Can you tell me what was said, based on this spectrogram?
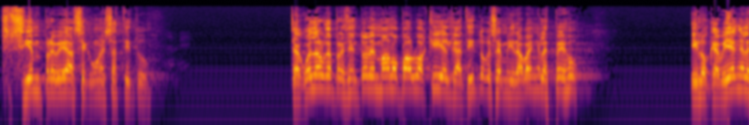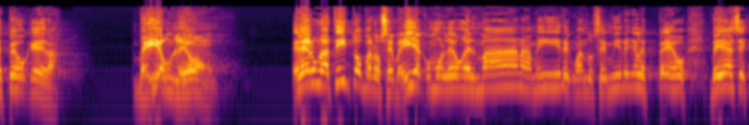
Siempre véase con esa actitud. ¿Se acuerda lo que presentó el hermano Pablo aquí? El gatito que se miraba en el espejo. Y lo que veía en el espejo, ¿qué era? Veía un león. Él era un gatito, pero se veía como un león, hermana. Mire, cuando se mire en el espejo, véase.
